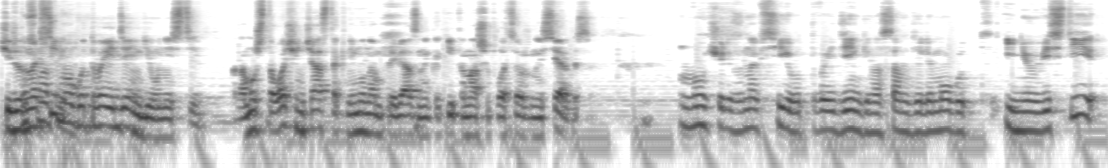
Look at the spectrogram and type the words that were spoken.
Через ну, NFC смотри. могут твои деньги унести, потому что очень часто к нему нам привязаны какие-то наши платежные сервисы. Ну, через NFC вот твои деньги на самом деле могут и не увести,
